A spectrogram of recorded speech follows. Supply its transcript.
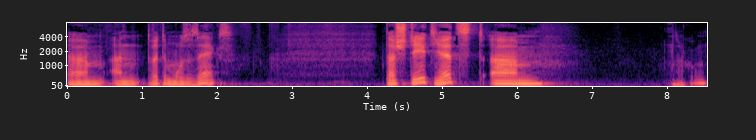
ähm, an 3. Mose 6. Da steht jetzt, ähm, mal gucken,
